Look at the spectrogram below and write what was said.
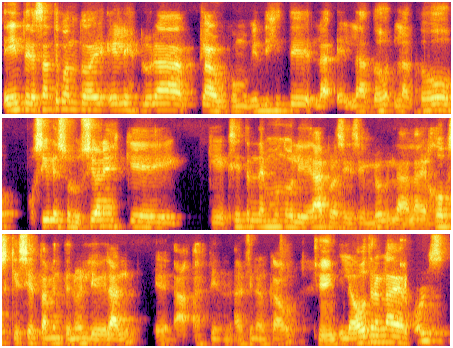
Es interesante cuando él explora, claro, como bien dijiste, la, las, do, las dos posibles soluciones que, que existen en el mundo liberal, por así decirlo, la, la de Hobbes, que ciertamente no es liberal, eh, al, fin, al fin y al cabo, sí. y la otra es la de Rawls.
